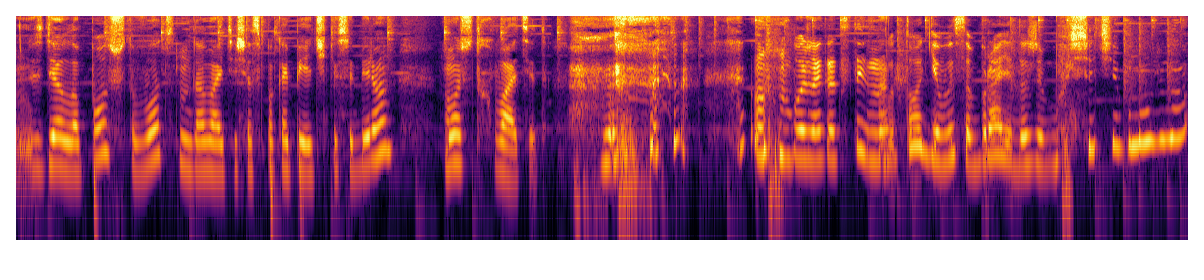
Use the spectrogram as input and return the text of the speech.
сделала пост, что вот, ну, давайте сейчас по копеечке соберем, может, хватит. Боже, как стыдно. В итоге вы собрали даже больше, чем нужно.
